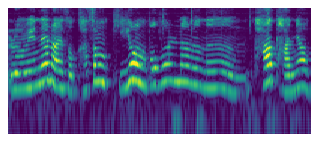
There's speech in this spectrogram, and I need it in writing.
루미네라에서 가장 귀여운 뽑으려면은 다 다냐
